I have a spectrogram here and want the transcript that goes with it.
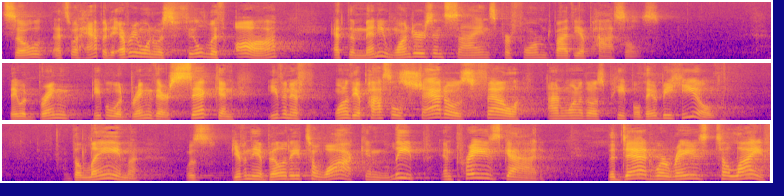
So that's what happened. Everyone was filled with awe at the many wonders and signs performed by the apostles. They would bring, people would bring their sick, and even if one of the apostles' shadows fell on one of those people, they would be healed. The lame was given the ability to walk and leap and praise God. The dead were raised to life.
